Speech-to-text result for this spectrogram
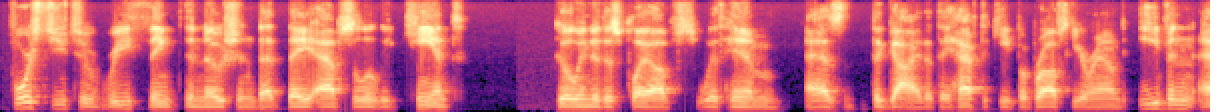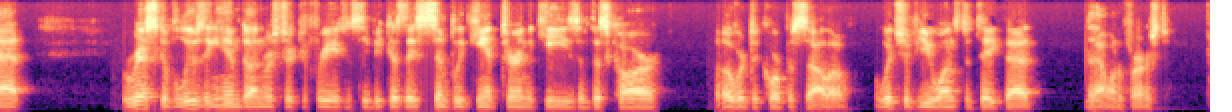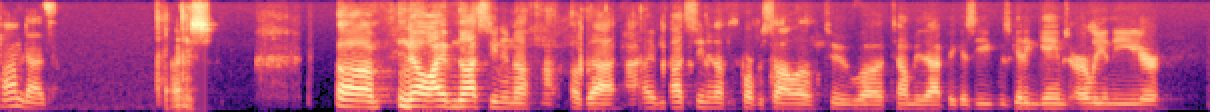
forced you to rethink the notion that they absolutely can't go into this playoffs with him as the guy that they have to keep Bobrovsky around, even at risk of losing him to unrestricted free agency because they simply can't turn the keys of this car over to Korpisalo. Which of you wants to take that that one first? Tom does. Nice. Um, no, I have not seen enough of that. I have not seen enough of Korpisalo to uh, tell me that because he was getting games early in the year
